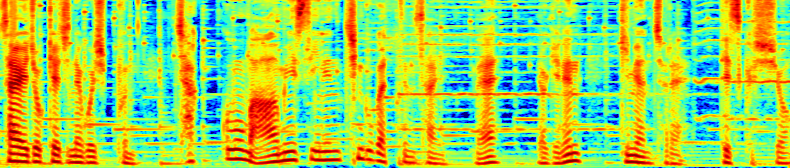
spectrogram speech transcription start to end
사이좋게 지내고 싶은 자꾸 마음이 쓰이는 친구 같은 사이. 네. 여기는 김현철의 디스크쇼.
